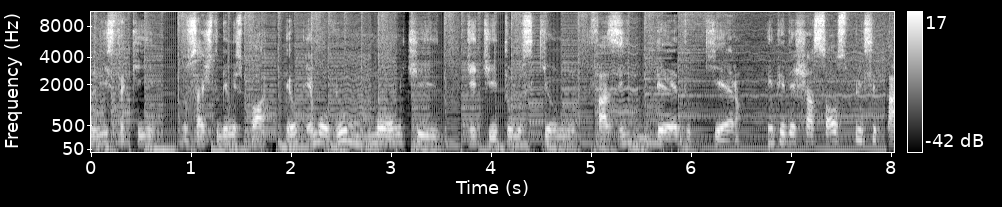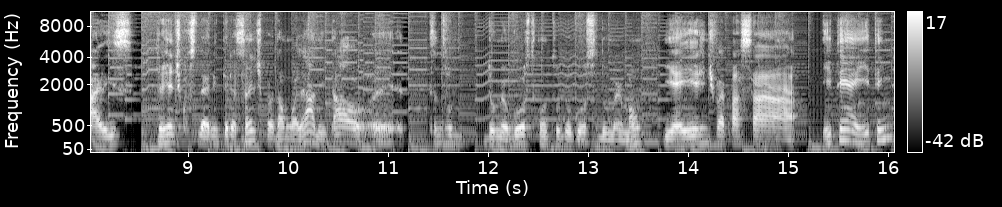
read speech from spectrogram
Uma lista aqui do site do GameSpot. Eu removi um monte de títulos que eu não fazia ideia do que eram. Tentei deixar só os principais que a gente considera interessante para dar uma olhada e tal, é, tanto do meu gosto quanto do gosto do meu irmão. E aí a gente vai passar item a item,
